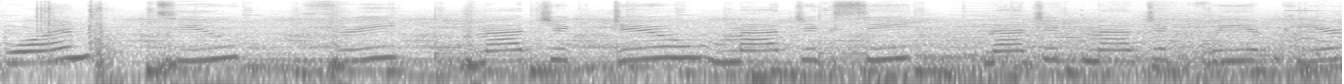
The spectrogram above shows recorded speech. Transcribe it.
One, two, three. Magic do, magic see, magic, magic reappear.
